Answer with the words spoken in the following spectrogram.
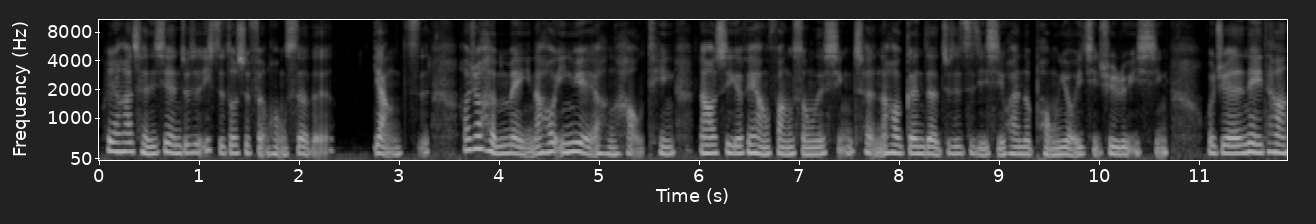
会让它呈现，就是一直都是粉红色的。样子，然后就很美，然后音乐也很好听，然后是一个非常放松的行程，然后跟着就是自己喜欢的朋友一起去旅行。我觉得那一趟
